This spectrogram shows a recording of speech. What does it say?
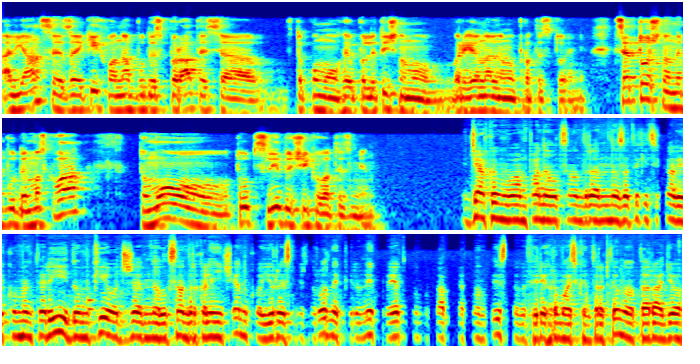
Альянси, за яких вона буде спиратися в такому геополітичному регіональному протистоянні, це точно не буде Москва, тому тут слід очікувати змін. Дякуємо вам, пане Олександре, за такі цікаві коментарі і думки. Отже, Олександр Калініченко, юрист міжнародний, керівник проєкту Нотатки Атлантиста в ефірі громадського інтерактивного та радіо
